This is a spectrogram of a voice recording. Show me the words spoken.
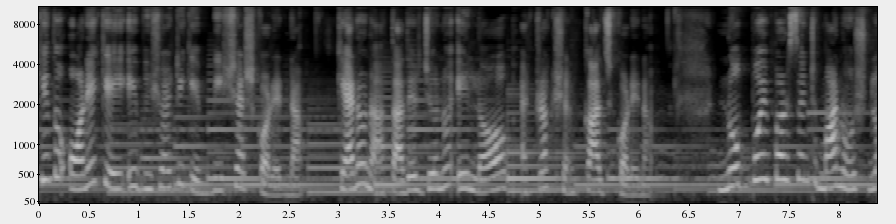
কিন্তু অনেকেই এই বিষয়টিকে বিশ্বাস করেন না। কেননা তাদের জন্য এই ল অব অ্যাট্রাকশন কাজ করে না। নব্বই পার্সেন্ট মানুষ ল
